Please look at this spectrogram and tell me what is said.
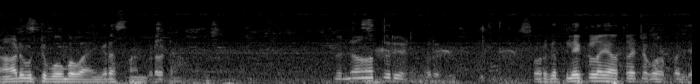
നാട് വിട്ടു പോകുമ്പോൾ ഭയങ്കര സങ്കടം വല്ലാത്തൊരു ഇടങ്ങറ് സ്വർഗത്തിലേക്കുള്ള യാത്ര വെച്ചാൽ കുഴപ്പമില്ല.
